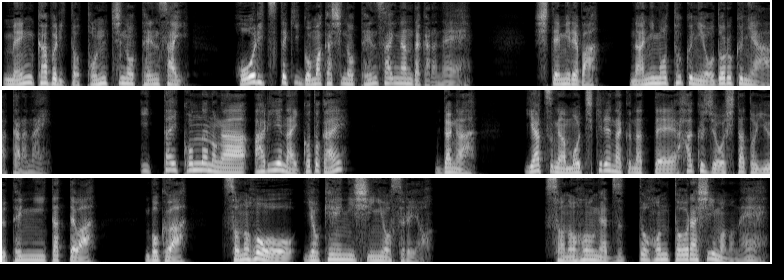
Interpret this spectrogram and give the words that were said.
面かぶりとトンチの天才、法律的ごまかしの天才なんだからね。してみれば、何も特に驚くには当たらない。一体こんなのがありえないことかい？だが、奴が持ちきれなくなって白状したという点に至っては、僕はその方を余計に信用するよ。その方がずっと本当らしいものね。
